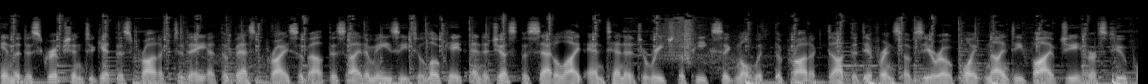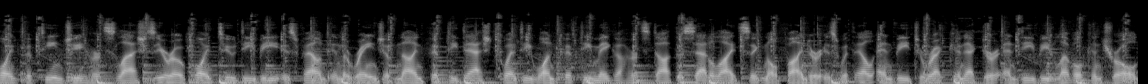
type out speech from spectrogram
In the description to get this product today at the best price about this item easy to locate and adjust the satellite antenna to reach the peak signal with the product. The difference of 0.95 GHz 2.15 GHz slash 0.2 dB is found in the range of 950-2150 MHz. The satellite signal finder is with LNB direct connector and dB level control.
